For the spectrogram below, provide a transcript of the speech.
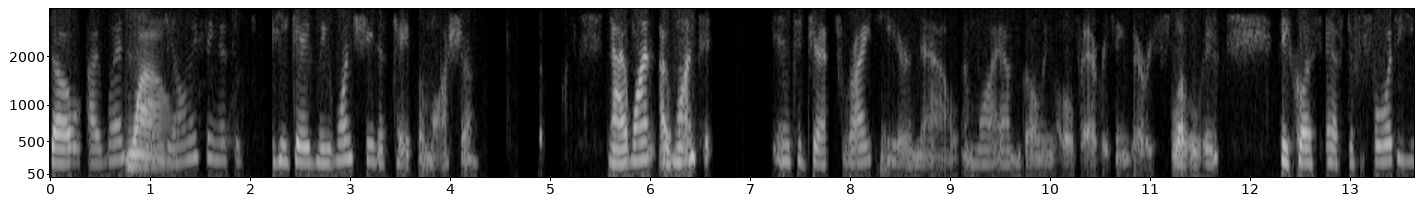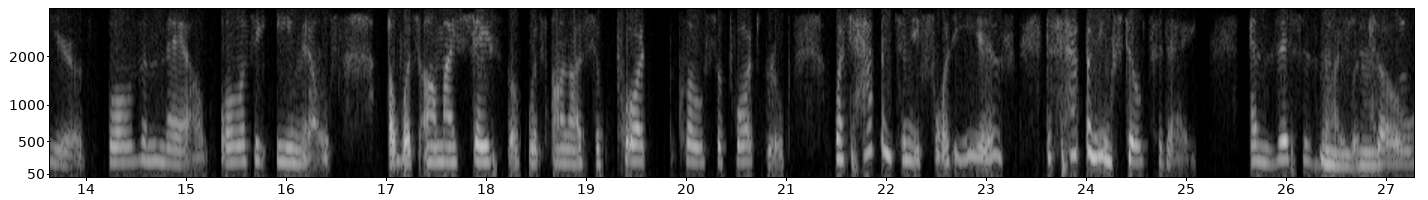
So I went wow. The only thing is, he gave me one sheet of paper, Marsha. Now I want I want to interject right here now, and why I'm going over everything very slowly, because after 40 years, all of the mail, all of the emails, uh, what's on my Facebook, what's on our support close support group, what happened to me 40 years is happening still today. And this is why mm-hmm. we're so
